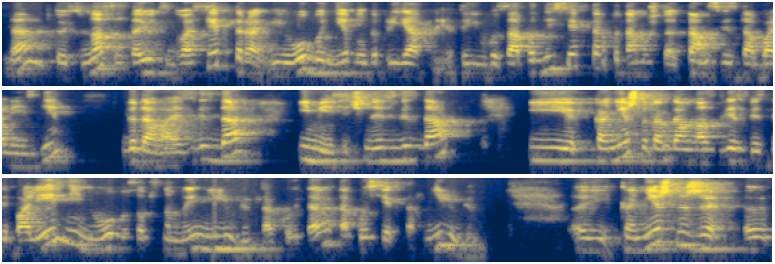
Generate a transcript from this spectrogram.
Да? То есть у нас остаются два сектора, и оба неблагоприятные. Это юго-западный сектор, потому что там звезда болезни, годовая звезда и месячная звезда. И, конечно, когда у нас две звезды болезней, ну, собственно, мы не любим такой, да, такой сектор, не любим. И, конечно же, э,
